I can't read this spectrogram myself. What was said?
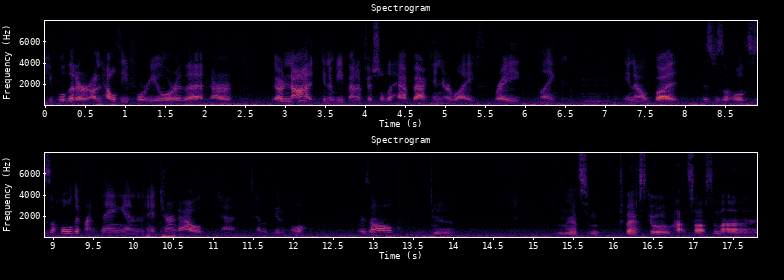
people that are unhealthy for you or that are are not going to be beneficial to have back in your life, right? Like, you know, but this was a whole this was a whole different thing and it turned out to, to have a beautiful resolve. yeah. And had some Tabasco hot sauce in my eye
